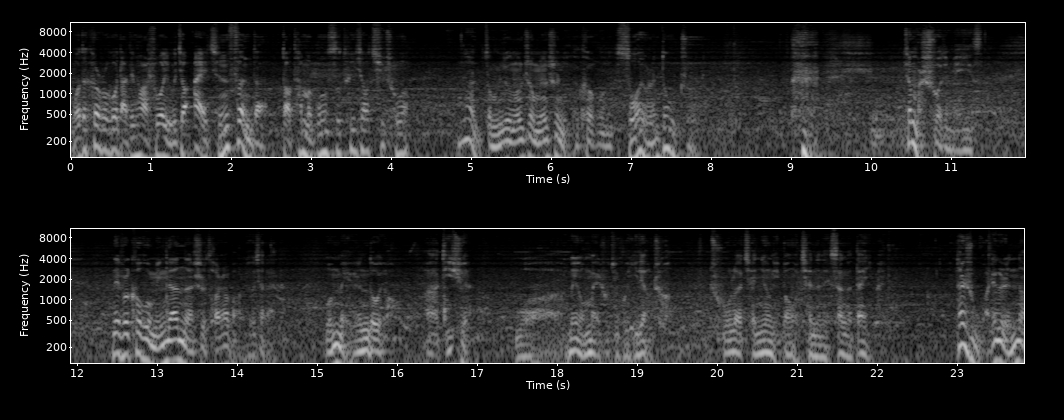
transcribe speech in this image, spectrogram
我的客户给我打电话说，有个叫爱勤奋的到他们公司推销汽车。那怎么就能证明是你的客户呢？所有人都知道。这么说就没意思了。那份客户名单呢是曹小宝留下来的，我们每个人都有。啊，的确，我没有卖出去过一辆车，除了钱经理帮我签的那三个单以外。但是我这个人呢，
